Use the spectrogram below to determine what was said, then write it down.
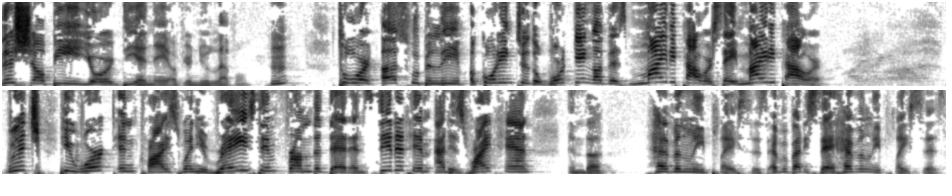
this shall be your DNA of your new level. Hmm? Toward us who believe, according to the working of his mighty power, say, mighty power, which he worked in Christ when he raised him from the dead and seated him at his right hand in the heavenly places. Everybody say, heavenly places.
